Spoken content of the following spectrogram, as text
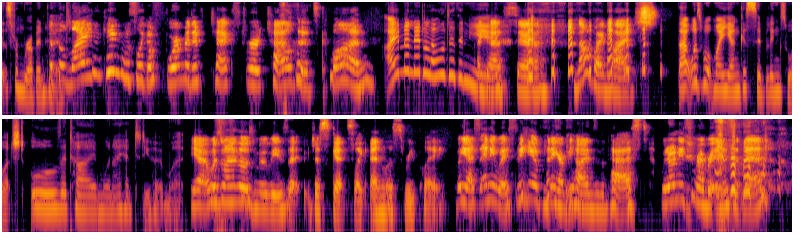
it's from Robin Hood. But the Lion King was like a formative text for our childhoods. Come on. I'm a little older than you. I guess, yeah. Not by much. That was what my younger siblings watched all the time when I had to do homework. Yeah, it was one of those movies that just gets like endless replay. But yes, anyway, speaking of putting our behinds in the past, we don't need to remember Innocent Man.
